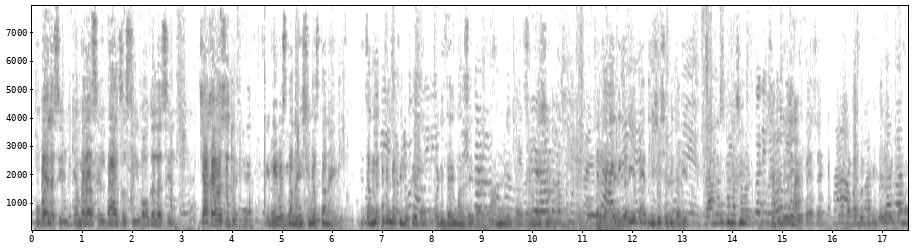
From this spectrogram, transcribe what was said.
मोबाईल असेल कॅमेरा असेल बॅग्स असतील गॉगल असेल ज्या काय वस्तू तू हे देवस्थान आहे शिवस्थान आहे चांगल्या कुटुंबातली लोक येतात वडीलधारी माणसं येतात लहान मुलं येतात संन्याशी येतात. विशेष अधिकारी आहेत तो तुमची आता तुम्ही दर ठिकाणा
